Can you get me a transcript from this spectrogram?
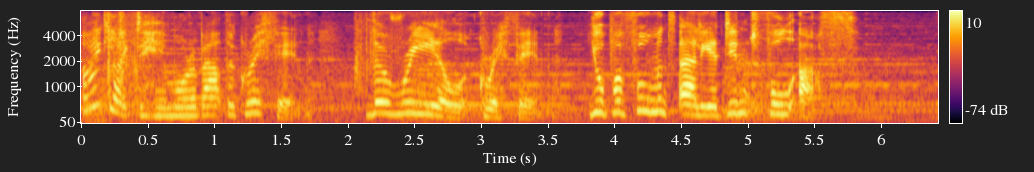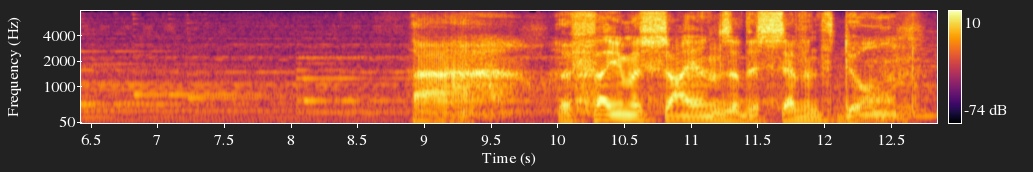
I'd like to hear more about the Griffin. the real Griffin. Your performance earlier didn't fool us. Ah, the famous scions of the Seventh Dawn.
